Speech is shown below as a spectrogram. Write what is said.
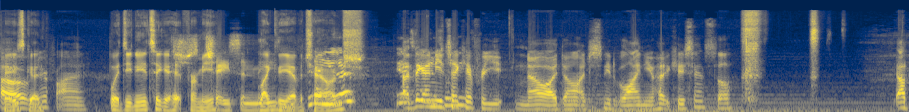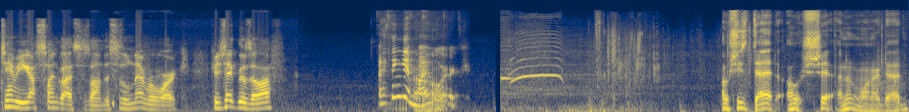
Oh, he's good. you're fine. Wait, do you need to take a hit for me? Chasing Like, me. do you have a Yeah, you challenge? Yeah, I think I need to take a hit for you. No, I don't. I just need to blind you. Hey, can you stand still? oh, damn it, you got sunglasses on. This will never work. Can you take those off? I think it might Oh. work. Oh, she's dead. Oh, shit. I didn't want her dead.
